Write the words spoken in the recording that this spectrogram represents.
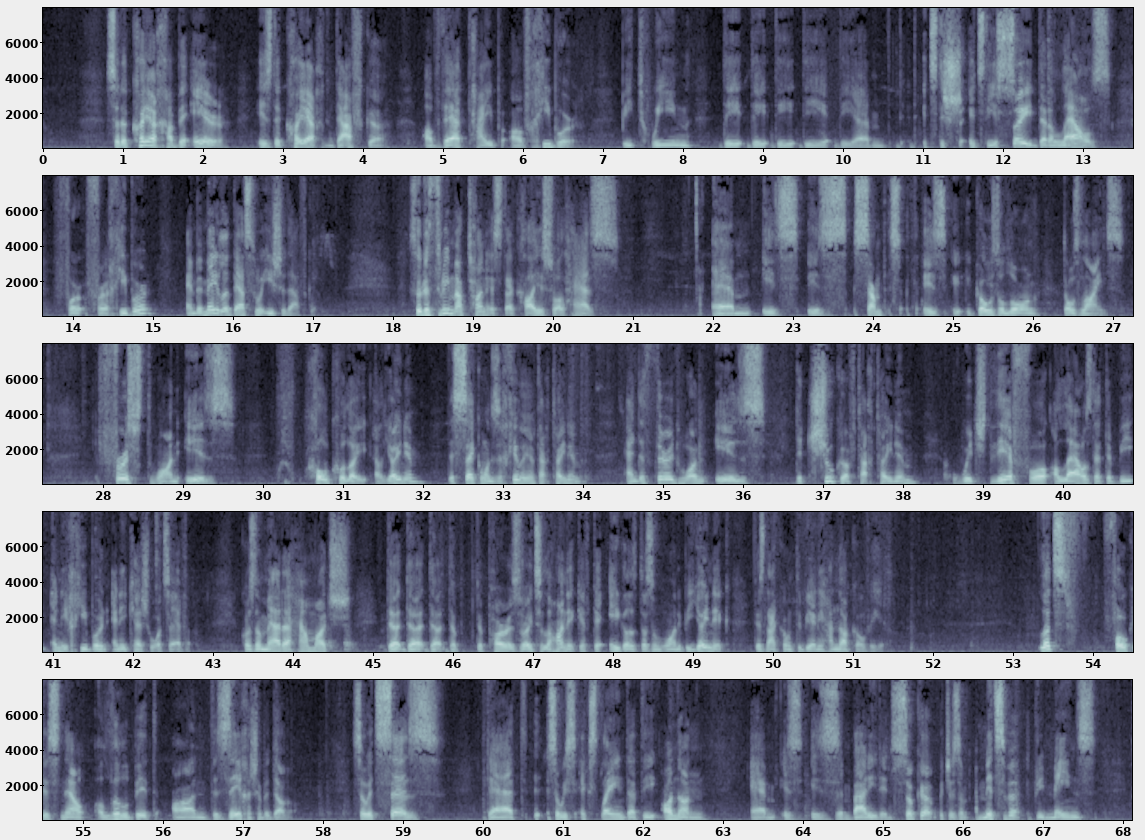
So the koyach habe'er is the koyach dafka of that type of chibur between the the the the, the um, it's the it's the that allows for for chibur, and b'meila that's through isha dafka. So the three matanis that Klal Yisrael has um, is is some is it goes along those lines. First one is kol kulay el yonim. The second one is the a chilayim tachtoinim, and the third one is the chuk of tachtoinim, which therefore allows that there be any chibur in any kesh whatsoever. Because no matter how much the the the the, the par is right if the egel doesn't want to be yonik, there's not going to be any hanok over here. Let's f- focus now a little bit on the zeicha shebedava. So it says that. So we explained that the onan um, is is embodied in sukkah, which is a, a mitzvah. It remains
